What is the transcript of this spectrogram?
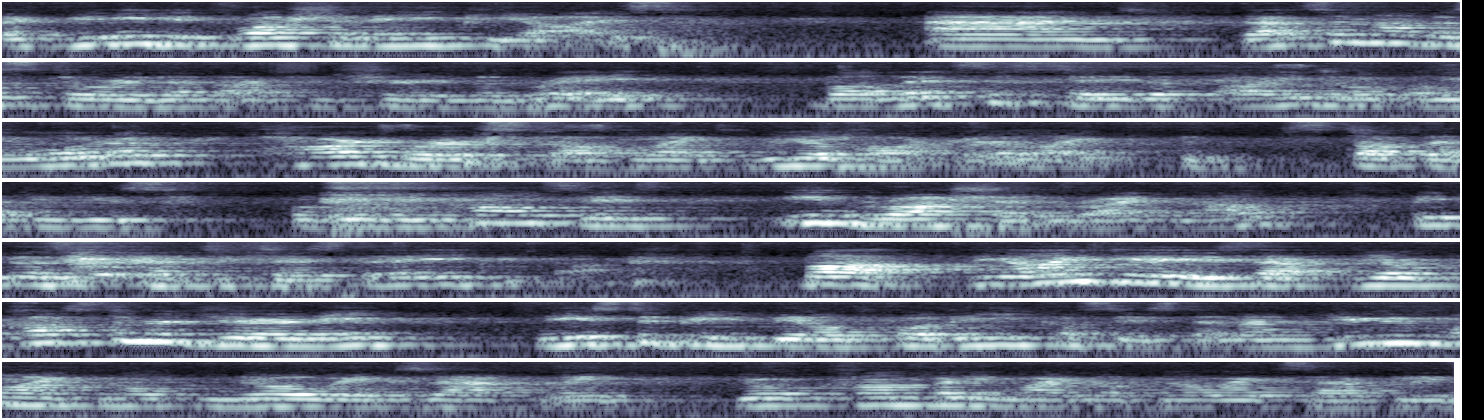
like we needed Russian APIs. And that's another story that I can share in the break. But let's just say that I know a lot of hardware stuff, like real hardware, like the stuff that you use for building houses in Russian right now, because I had to test the API. But the idea is that your customer journey needs to be built for the ecosystem, and you might not know exactly, your company might not know exactly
